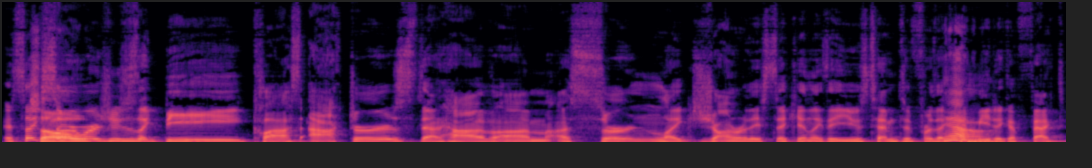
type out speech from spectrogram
It's like So- Star Wars uses like B class actors that have um a certain like genre they stick in. Like they used him to for the Yeah. comedic effect.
